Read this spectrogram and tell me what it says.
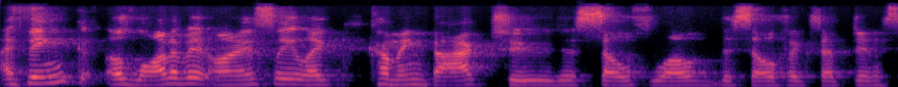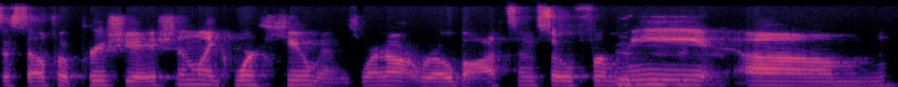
I think a lot of it, honestly, like coming back to the self love, the self acceptance, the self appreciation, like we're humans, we're not robots. And so for mm-hmm. me, um,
